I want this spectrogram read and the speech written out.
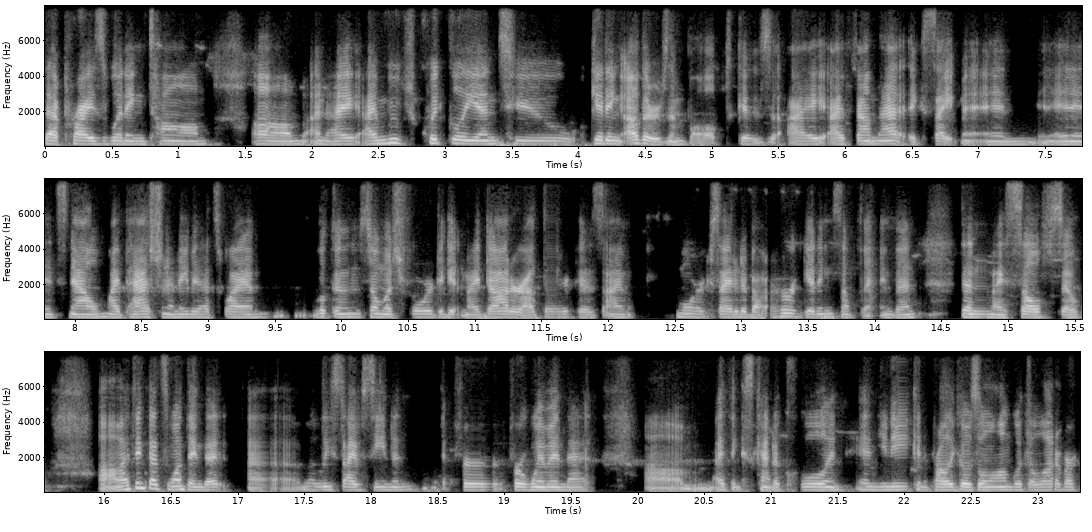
that prize winning tom. Um, and I, I moved quickly into getting others involved because I, I found that excitement and, and it's now my passion and maybe that's why I'm looking so much forward to getting my daughter out there because I'm more excited about her getting something than than myself. So um, I think that's one thing that um, at least I've seen in, for for women that um, I think is kind of cool and, and unique and probably goes along with a lot of our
